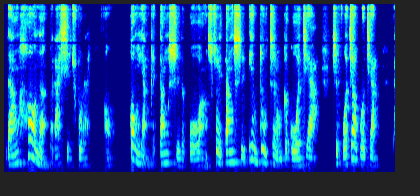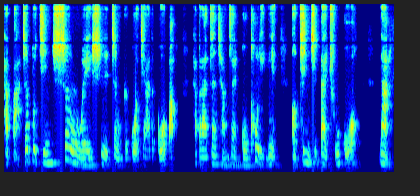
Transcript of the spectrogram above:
然后呢，把它写出来哦，供养给当时的国王。所以当时印度整个国家是佛教国家，他把这部经设为是整个国家的国宝，他把它珍藏在国库里面哦，禁止带出国。那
